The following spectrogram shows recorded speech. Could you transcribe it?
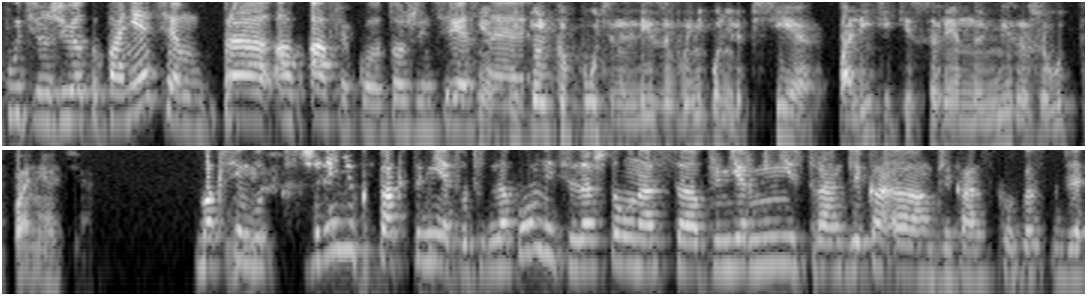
Путин живет по понятиям, про Африку тоже интересно. Нет, не только Путин, Лиза, вы не поняли, все политики современного мира живут по понятиям. Максим, вот, к сожалению, как-то нет. Вот напомните, за что у нас э, премьер-министр англика... Э, англиканского, господи,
